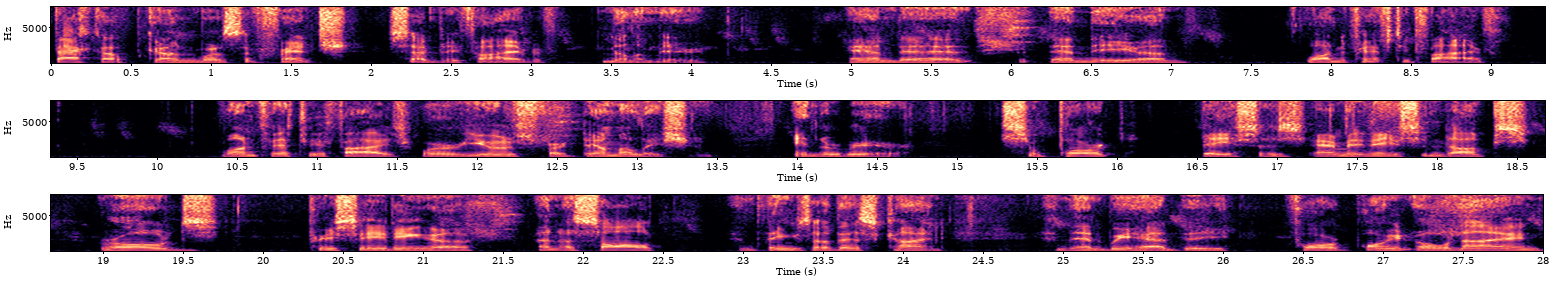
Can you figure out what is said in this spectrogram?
backup gun was the French 75 millimeter. And uh, then the um, 155. 155s were used for demolition in the rear, support bases, ammunition dumps, roads preceding uh, an assault, and things of this kind. And then we had the 4.09,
